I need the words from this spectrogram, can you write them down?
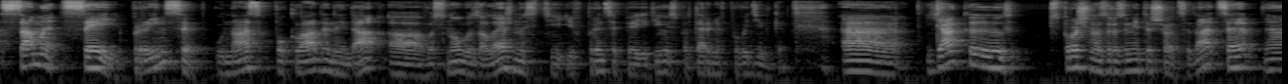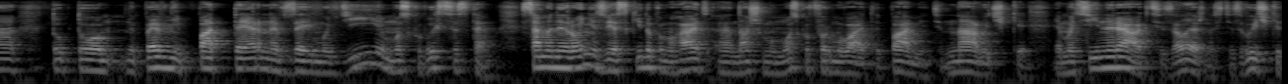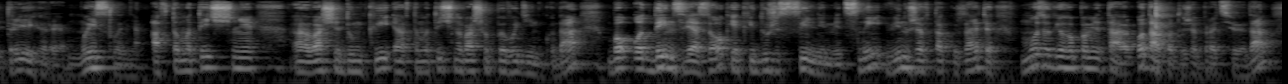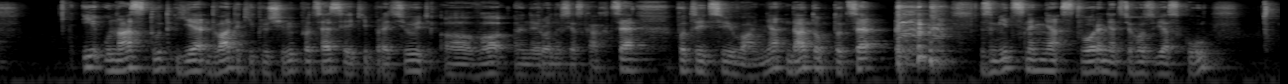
Саме цей принцип у нас покладений да, в основу залежності і, в принципі, якихось патернів поведінки. Як е, спрощено зрозуміти, що це? Да? Це е, тобто певні патерни взаємодії мозкових систем. Саме нейронні зв'язки допомагають е, нашому мозку формувати пам'ять, навички, емоційні реакції, залежності, звички, тригери, мислення, автоматичні е, ваші думки і автоматично вашу поведінку. Да? Бо один зв'язок, який дуже сильний, міцний, він вже в таку, знаєте, мозок його пам'ятає. Отак от уже працює. Да? І у нас тут є два такі ключові процеси, які працюють е, в нейронних зв'язках. Це потенціювання, да? тобто це зміцнення створення цього зв'язку.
